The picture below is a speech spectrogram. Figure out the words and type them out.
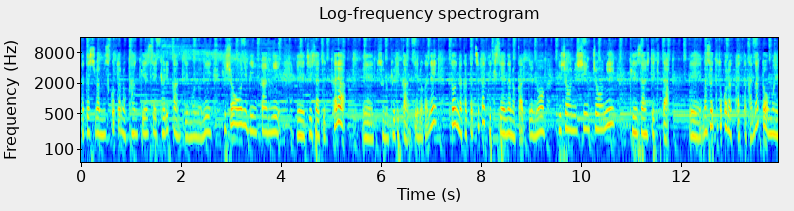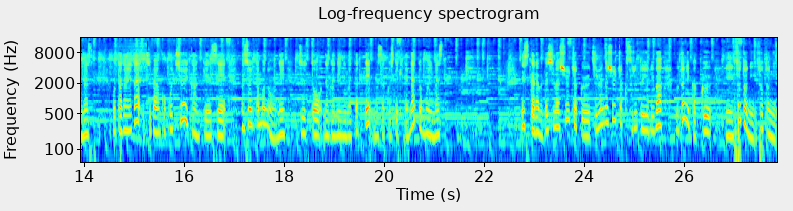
私は息子との関係性、距離感っていうものに非常に敏感に、えー、小さい時から、えー、その距離感っていうのがね、どんな形が適正なのかっていうのを非常に慎重に計算してきた、えー、まあ、そういったところがあったかなと思います。お互いが一番心地よい関係性、まあ、そういったものをね、ずっと長年にわたって模索してきたなと思います。ですから私は執着、自分が執着するというよりは、もうとにかく、えー、外に外に、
